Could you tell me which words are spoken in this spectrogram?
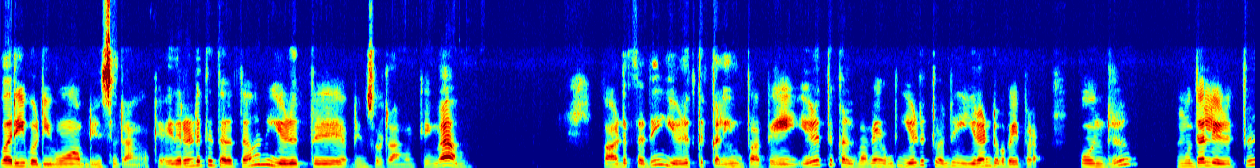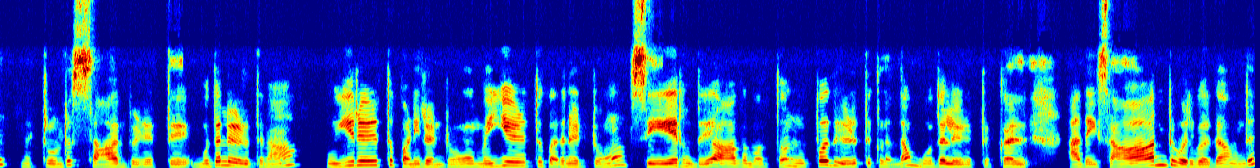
வரி வடிவம் அப்படின்னு சொல்றாங்க. ஓகே இது ரெண்டுத்தையும் தருத்தான் வந்து எழுத்து அப்படின்னு சொல்றாங்க. ஓகேங்களா அடுத்தது எழுத்துக்களின் வகை. எழுத்துக்கள் வகை வந்து எழுத்து வந்து இரண்டு வகைப்படும். ஒன்று முதல் எழுத்து மற்றொன்று சார்பெழுத்து முதல் எழுத்துனா உயிரெழுத்து பனிரெண்டும் மெய்யெழுத்து பதினெட்டும் சேர்ந்து ஆக மொத்தம் முப்பது எழுத்துக்களும் தான் முதல் எழுத்துக்கள். அதை சார்ந்து வருவதுதான் வந்து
